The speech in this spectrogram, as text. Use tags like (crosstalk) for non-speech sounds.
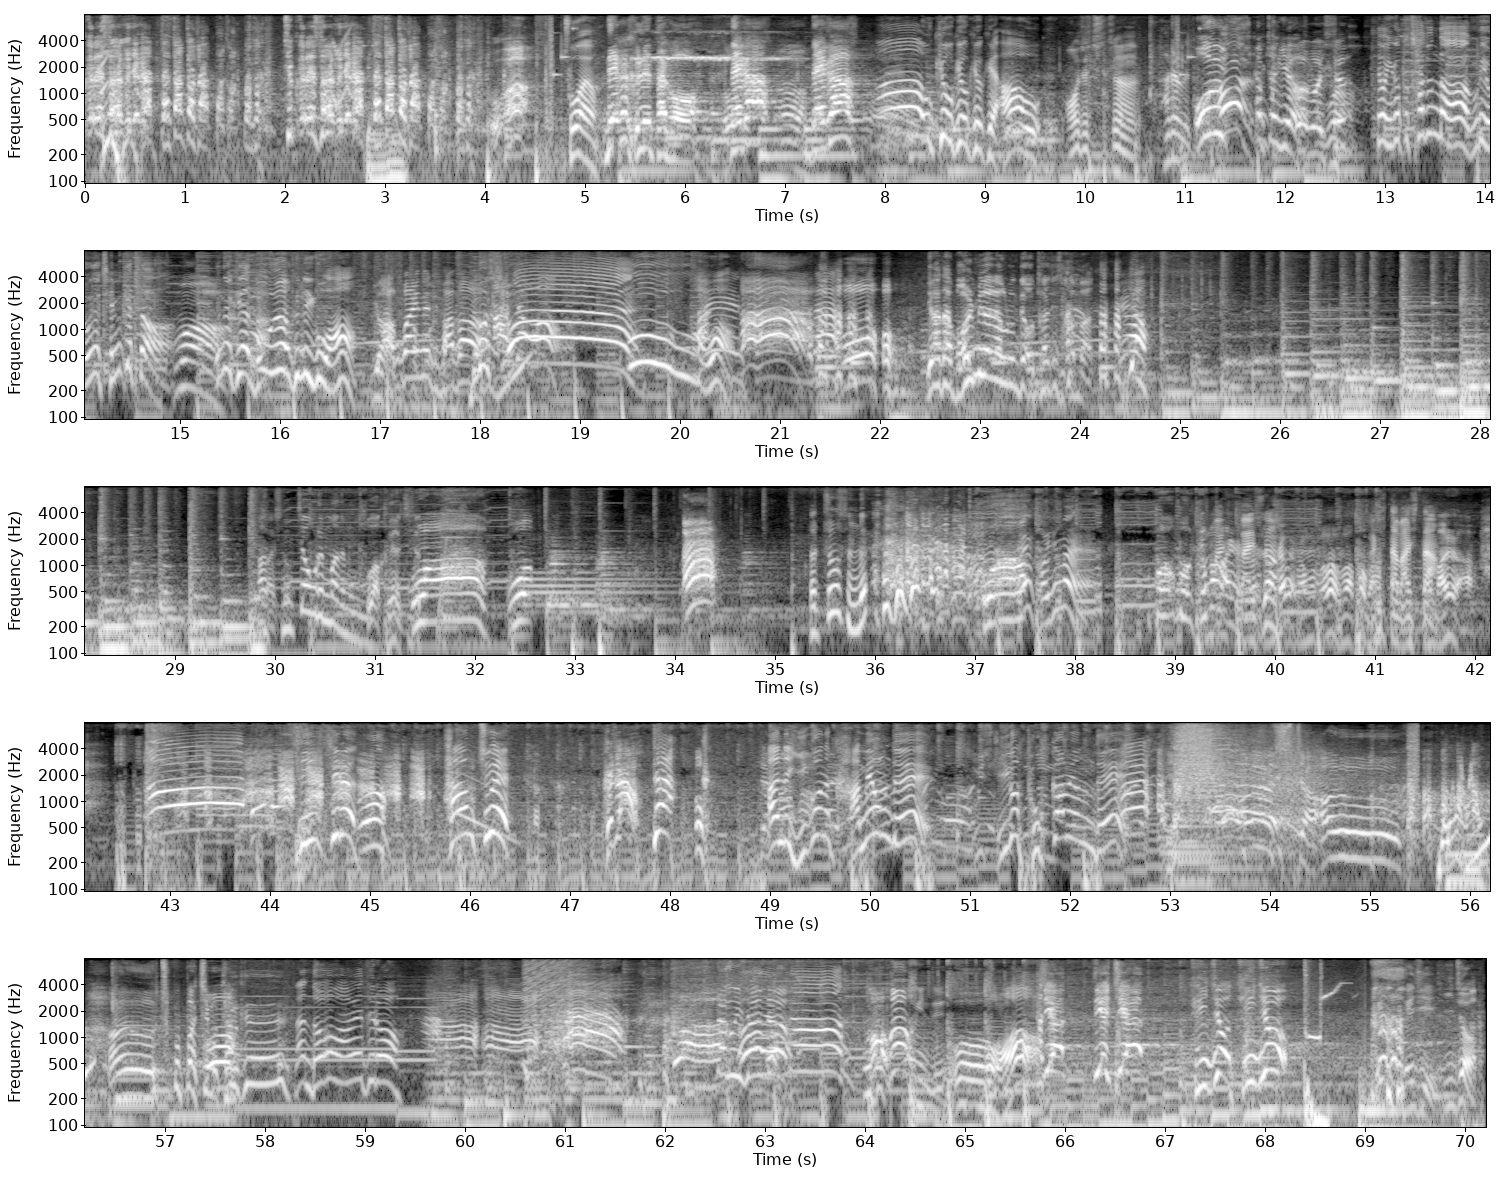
직거래서는 그냥 따따따따따따 직거래서는 그냥 따따따따따따 와 좋아요. 내가 걸렸다고 내가 내가 아 오케이 오케이 오케이 오케이. 아우. 어제 진짜 화려하게. 어우 깜짝이야 뭐 있어? 형 이것도 차준다. 우리 오늘 재밌겠다. 오늘 그냥 노. 뭐야 근데 이거 와. 뭐가 있는지 봐봐. 이거 진짜. 아 와. 야나 멀미나려고 그러는데 어떡하지 잠깐만. 아 진짜 오랜만에 먹는 거. 와 그냥 진짜. 우와 우와 아나 쭈었는데? (laughs) 와 거짓말. 뭐뭐 정말 맛있어? 맛있다 맛있다. 진실은 다음 주에. 가자 자. 아 근데 이거는 감염돼. 이거 독 감염돼. 진짜 아유 아유 축복받지 못한 난 너가 마음에 들어. 따고 이상하다 형인데. 찌앗 뛰어 찌앗 뒤져 뒤져. 돼지 잊어.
